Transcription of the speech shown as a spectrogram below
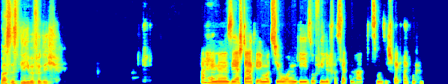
Was ist Liebe für dich? Eine sehr starke Emotion, die so viele Facetten hat, dass man sie schwer greifen kann.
